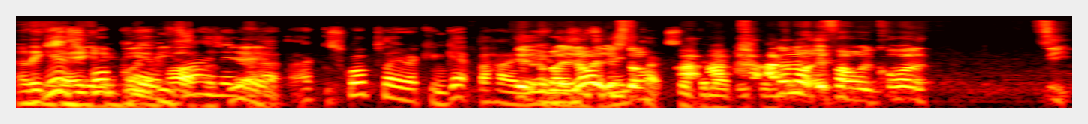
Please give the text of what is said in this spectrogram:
I think yeah, he squad can player, be fine. Yeah, A, a squad player I can get behind. Yeah, but you know, it's the, impact sub and I, I, I don't know if I would call it. See,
